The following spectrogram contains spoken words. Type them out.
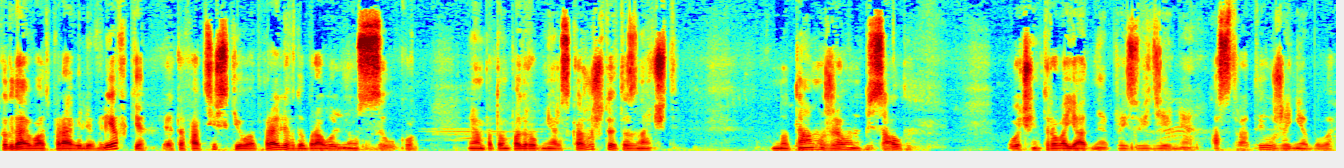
когда его отправили в Левки, это фактически его отправили в добровольную ссылку. Я вам потом подробнее расскажу, что это значит. Но там уже он писал очень травоядное произведение. Остроты уже не было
